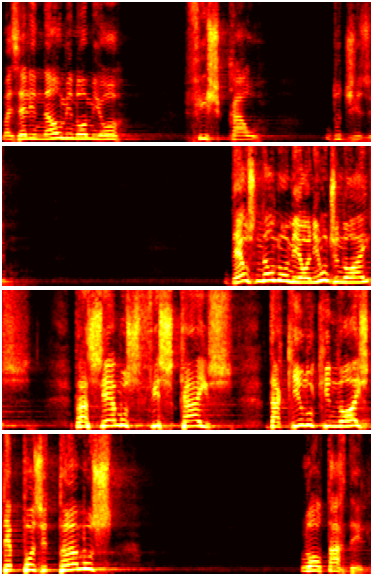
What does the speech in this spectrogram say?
Mas Ele não me nomeou fiscal do dízimo. Deus não nomeou nenhum de nós para sermos fiscais daquilo que nós depositamos no altar dele.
